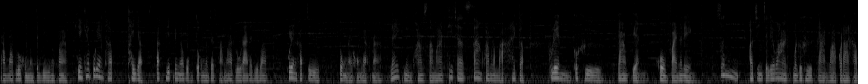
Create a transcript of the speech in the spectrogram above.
การรับรู้ของมันจะดีมากๆ เพียงแค่ผู้เล่นครับ ขยับสักนิดนึงครับผมตัวมันจะสามารถรู้ได้ทันทีว่า ผู้เล่นครับจะอยู่ตรงไหนของแบบนะ และอีกหนึ่งความสามารถที่จะสร้างความลำบากให้กับผู้เล่นก็คือการเปลี่ยนโคมไฟนั่นเอง ซึ่งเอาจริงจะเรียกว่ามันก็คือการวาร์ปก็ได้ครับ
